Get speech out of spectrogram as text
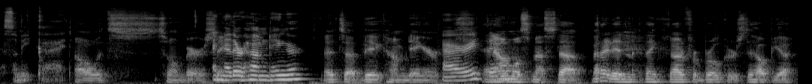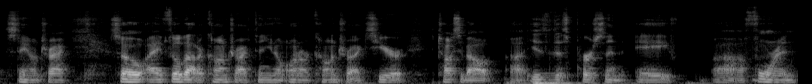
This will be good. Oh, it's so embarrassing. Another humdinger. It's a big humdinger. All right, And then. I almost messed up, but I didn't. Thank God for brokers to help you stay on track. So I filled out a contract, and you know, on our contracts here, it talks about uh, is this person a uh, foreign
